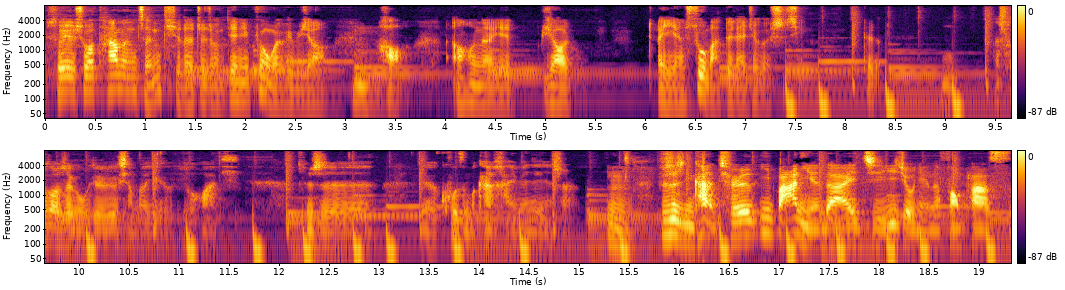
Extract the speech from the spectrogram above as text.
所以说他们整体的这种电竞氛围会比较嗯，好，然后呢也比较呃严肃吧对待这个事情。对的，那说到这个，我就又想到一个一个话题，就是这个酷怎么看韩援这件事儿。嗯就是你看，其实一八年的 IG，一九年的 FunPlus，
